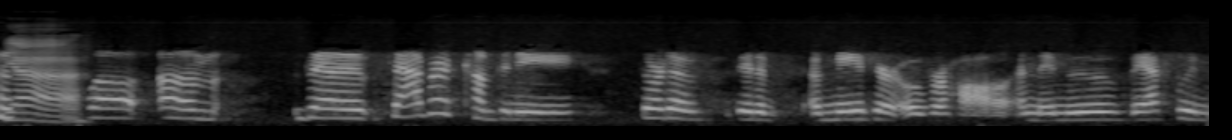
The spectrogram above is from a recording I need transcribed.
Yeah. Well, um, the fabric company sort of did a, a major overhaul, and they moved. They actually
